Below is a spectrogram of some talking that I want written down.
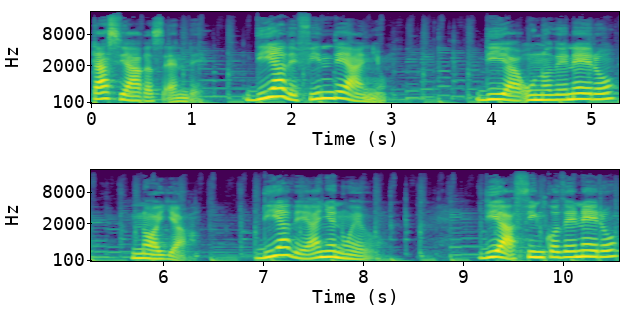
das Jahresende. Día de fin de año. Día 1 de enero, Neujahr. Día de Año Nuevo. Día 5 de enero,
